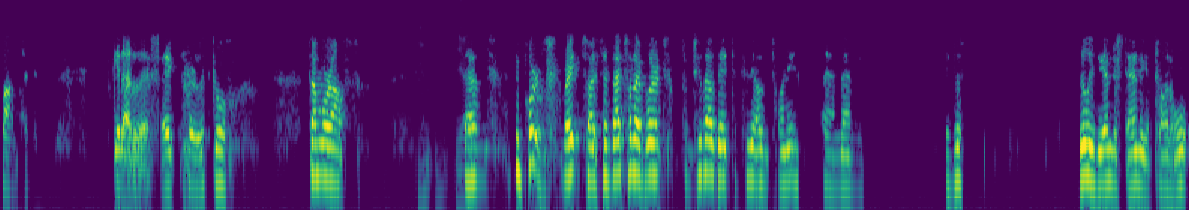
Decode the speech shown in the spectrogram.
"Come on, bud, let's get out of this, right? Or let's go somewhere else." Mm-hmm. yeah And it's important, right? So I said that's what I've learned from 2008 to 2020, and then it's just really the understanding of Todd Holt,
